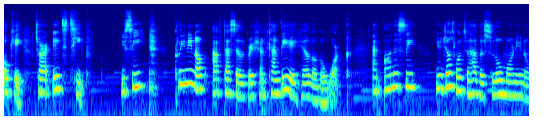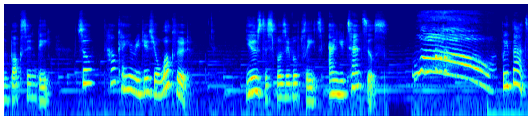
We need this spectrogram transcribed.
Okay, to our eighth tip. You see, cleaning up after celebration can be a hell of a work. And honestly, you just want to have a slow morning on Boxing Day. So, how can you reduce your workload? Use disposable plates and utensils. With that,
